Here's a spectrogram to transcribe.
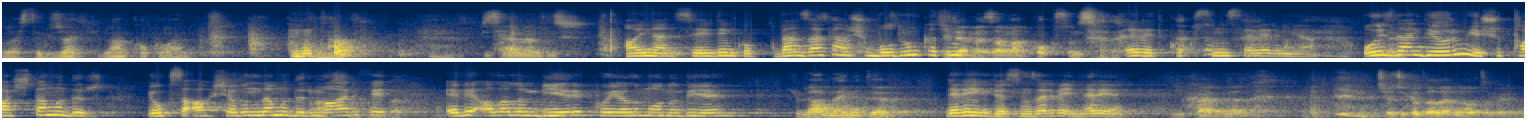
Burası da güzel. Lan koku var mı? evet. Biz hemen bir Aynen sevdiğim koku. Ben zaten şu bodrum katını giremez ama kokusunu sever. evet kokusunu severim ya. O yüzden diyorum ya şu taşta mıdır yoksa ahşabında mıdır marifet eve alalım bir yere koyalım onu diye. Kübra ben gidiyorum. Nereye gidiyorsunuz Ali Bey? Nereye? Yukarıda çocuk odalarının olduğu bölüme.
